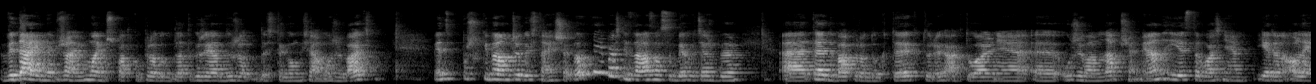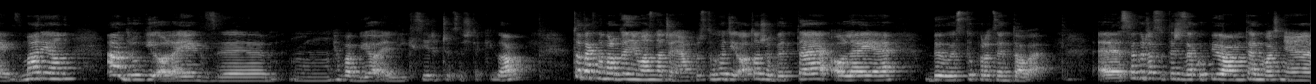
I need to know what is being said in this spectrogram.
wydajny, przynajmniej w moim przypadku produkt, dlatego że ja dużo dość tego musiałam używać, więc poszukiwałam czegoś tańszego no i właśnie znalazłam sobie chociażby te dwa produkty, których aktualnie e, używam na przemian. Jest to właśnie jeden olejek z Marion, a drugi olejek z hmm, chyba BioElixir czy coś takiego. To tak naprawdę nie ma znaczenia, po prostu chodzi o to, żeby te oleje były stuprocentowe. E, swego czasu też zakupiłam ten właśnie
